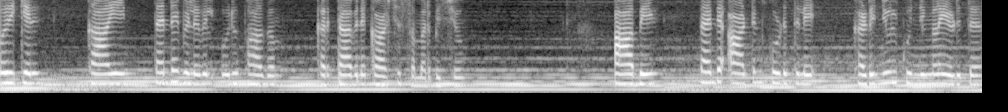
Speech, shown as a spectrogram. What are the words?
ഒരിക്കൽ കായേൻ തന്റെ വിളവിൽ ഒരു ഭാഗം കർത്താവിന് കാഴ്ച സമർപ്പിച്ചു. ആബേൽ തന്റെ ആട്ടിൻകൂടത്തിലെ കടിഞ്ഞൂൽ കുഞ്ഞുങ്ങളെ എടുത്ത്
